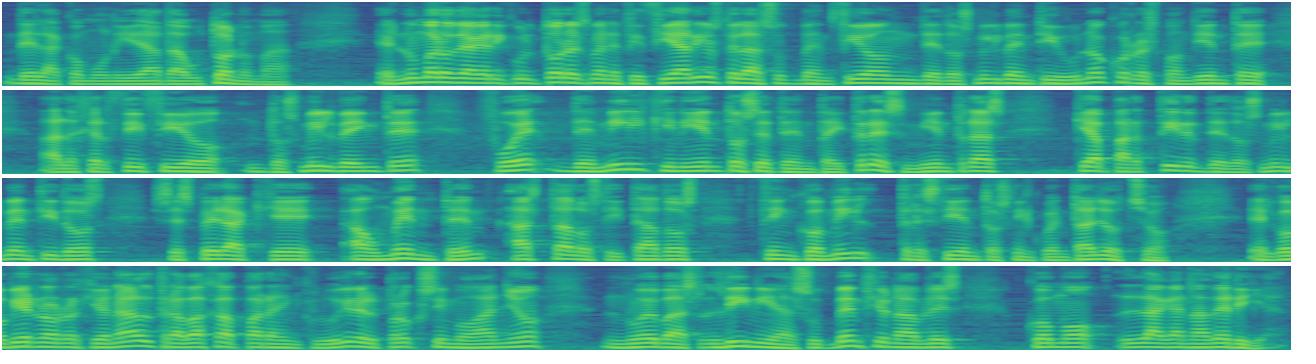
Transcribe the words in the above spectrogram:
de la comunidad autónoma. El número de agricultores beneficiarios de la subvención de 2021 correspondiente al ejercicio 2020 fue de 1.573, mientras que a partir de 2022 se espera que aumenten hasta los citados 5.358. El Gobierno regional trabaja para incluir el próximo año nuevas líneas subvencionables como la ganadería.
